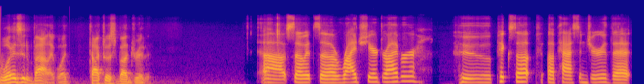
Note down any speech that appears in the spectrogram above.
What is it about? Like, what? Talk to us about Driven. Uh, so it's a rideshare driver who picks up a passenger that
